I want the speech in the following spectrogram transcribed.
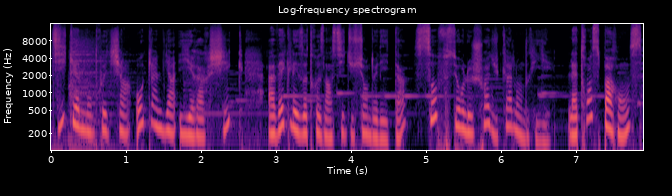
dit qu'elle n'entretient aucun lien hiérarchique avec les autres institutions de l'État, sauf sur le choix du calendrier. La transparence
